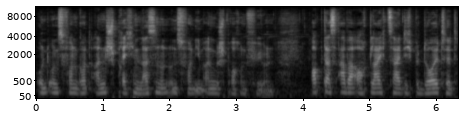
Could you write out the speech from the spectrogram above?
und uns von Gott ansprechen lassen und uns von ihm angesprochen fühlen. Ob das aber auch gleichzeitig bedeutet,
